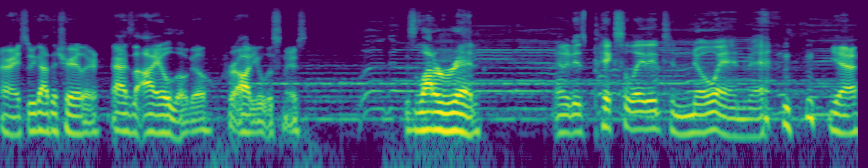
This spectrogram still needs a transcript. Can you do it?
All right, so we got the trailer as the IO logo for audio listeners. There's a lot of red. And it is pixelated to no end, man. Yeah.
